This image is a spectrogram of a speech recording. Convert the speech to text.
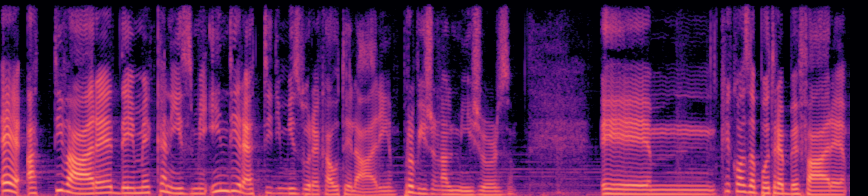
è attivare dei meccanismi indiretti di misure cautelari, provisional measures. E, ehm, che cosa potrebbe fare?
